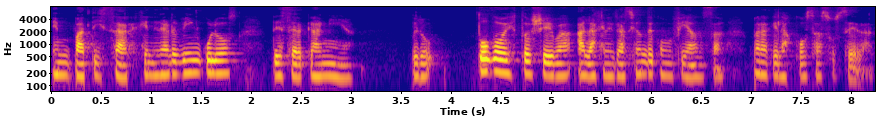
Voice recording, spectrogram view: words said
empatizar, generar vínculos de cercanía. Pero todo esto lleva a la generación de confianza para que las cosas sucedan.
